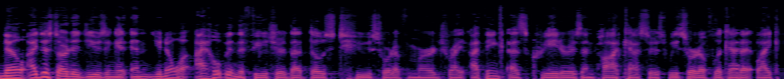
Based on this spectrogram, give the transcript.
No, I just started using it. And you know what? I hope in the future that those two sort of merge, right? I think as creators and podcasters, we sort of look at it like,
